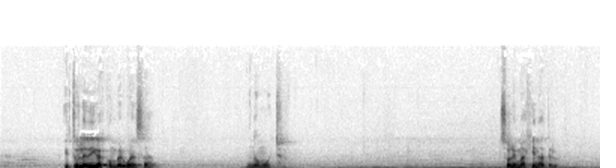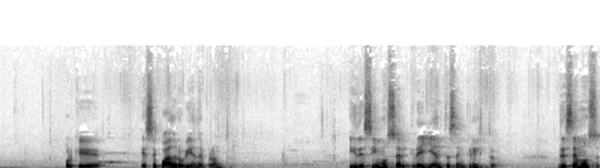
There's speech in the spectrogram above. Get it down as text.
y tú le digas con vergüenza, no mucho. Solo imagínatelo porque ese cuadro viene pronto. Y decimos ser creyentes en Cristo. Decimos,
